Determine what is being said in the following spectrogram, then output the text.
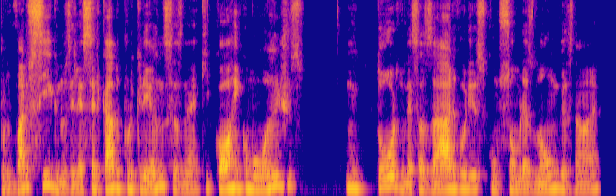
por vários signos, ele é cercado por crianças, né? Que correm como anjos em torno dessas árvores com sombras longas, não é?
